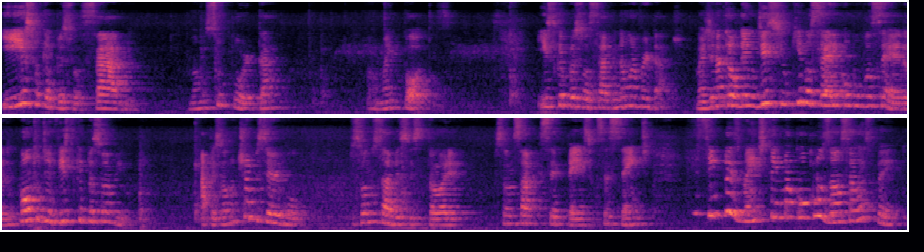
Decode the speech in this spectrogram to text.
E isso que a pessoa sabe, vamos supor, tá? É uma hipótese. Isso que a pessoa sabe não é verdade. Imagina que alguém disse o que você era e como você era, do ponto de vista que a pessoa viu. A pessoa não te observou, a pessoa não sabe a sua história, a pessoa não sabe o que você pensa, o que você sente, e simplesmente tem uma conclusão a seu respeito.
